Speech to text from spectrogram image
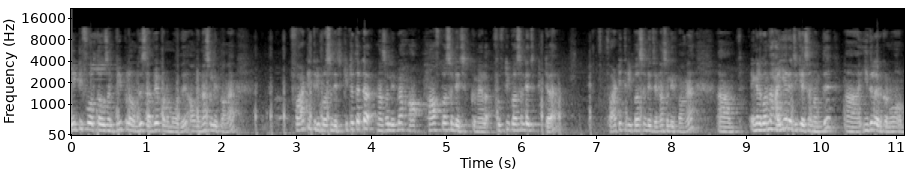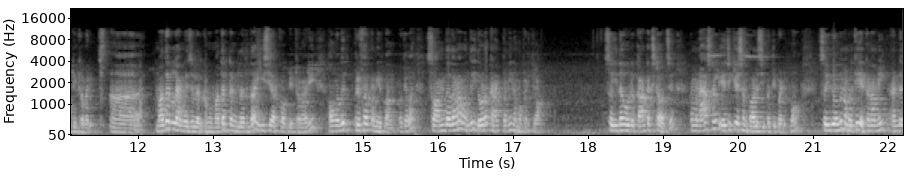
eighty four thousand people வந்து சர்வே பண்ணும்போது அவங்க என்ன சொல்லியிருப்பாங்க? ஃபார்ட்டி த்ரீ பர்சன்டேஜ் கிட்டத்தட்ட நான் சொல்லியிருப்பேன் ஹாஃப் பர்சன்டேஜ்க்கு மேலே ஃபிஃப்டி பர்சன்டேஜ் கிட்ட ஃபார்ட்டி த்ரீ பர்சன்டேஜ் என்ன சொல்லியிருப்பாங்க எங்களுக்கு வந்து ஹையர் எஜுகேஷன் வந்து இதில் இருக்கணும் அப்படின்ற மாதிரி. மதர் லாங்குவேஜில் இருக்கணும். மதர் டங்கில் இருந்தால் ஈஸியாக இருக்கும் அப்படின்ற மாதிரி அவங்க வந்து ப்ரிஃபர் பண்ணியிருப்பாங்க ஓகேவா ஸோ அந்த தான் வந்து இதோட கனெக்ட் பண்ணி நம்ம படிக்கலாம். ஸோ இதை ஒரு கான்டெக்ஸ்டாக வச்சு நம்ம நேஷனல் எஜுகேஷன் பாலிசி பற்றி படிப்போம். ஸோ இது வந்து நமக்கு எக்கனாமிக் அண்ட்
